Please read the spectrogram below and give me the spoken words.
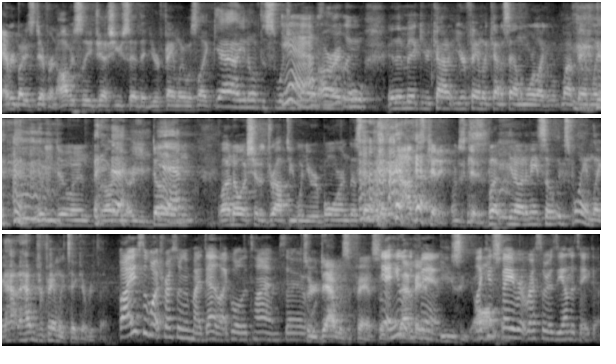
everybody's different. Obviously, Jess, you said that your family was like, "Yeah, you know, if this is what Yeah, you want, all right, cool." And then Mick, your kind of your family kind of sounded more like my family. what are you doing? Are, you- are you done? Yeah. Well, I know I should have dropped you when you were born. This, that, whatever. I'm just kidding. I'm just kidding. But you know what I mean. So explain, like, how, how did your family take everything? But I used to watch wrestling with my dad like all the time. So, So your dad was a fan. So yeah, he that was a made fan. it easy. Like his Awesome. favorite wrestler is the Undertaker.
